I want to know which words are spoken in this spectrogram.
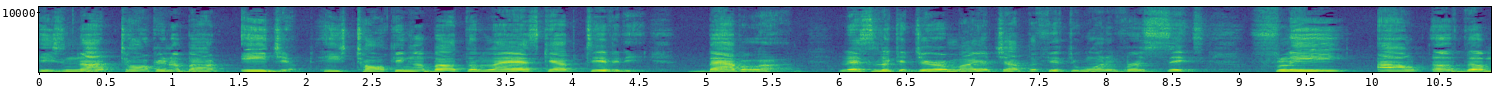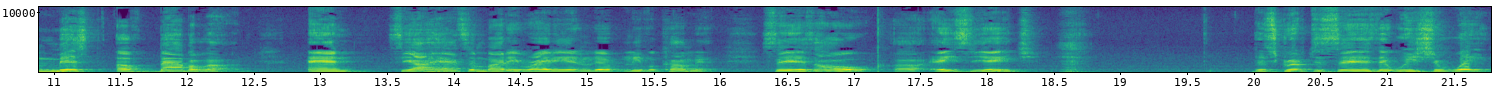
He's not talking about Egypt. He's talking about the last captivity, Babylon. Let's look at Jeremiah chapter 51 and verse 6. Flee out of the midst of Babylon. And see, I had somebody write in and leave a comment. Says, oh, uh, ACH, the scripture says that we should wait.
